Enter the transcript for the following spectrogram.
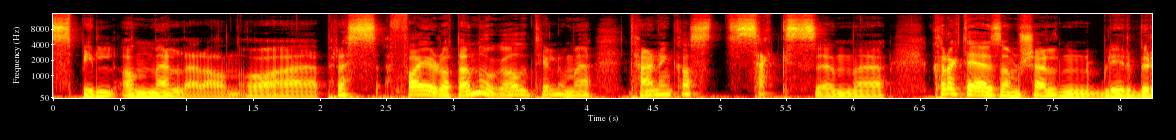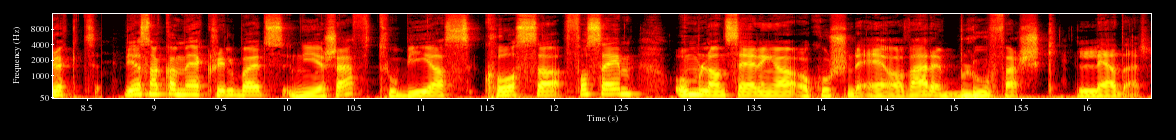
spillanmelderne. Og eh, pressfire.no ga det til og med terningkast seks, en uh, karakter som sjelden blir brukt. Vi har snakka med Krillbites nye sjef, Tobias Kaasa Fossheim, om lanseringa og hvordan det er å være blodfersk leder.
